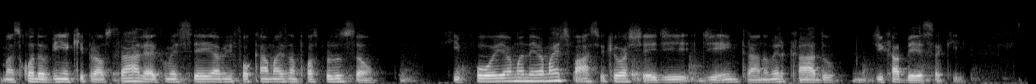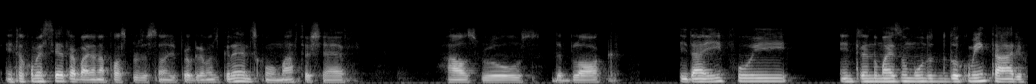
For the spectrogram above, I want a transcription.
Mas quando eu vim aqui para a Austrália, eu comecei a me focar mais na pós-produção, que foi a maneira mais fácil que eu achei de, de entrar no mercado de cabeça aqui. Então comecei a trabalhar na pós-produção de programas grandes como Masterchef, House Rules, The Block, e daí fui entrando mais no mundo do documentário.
